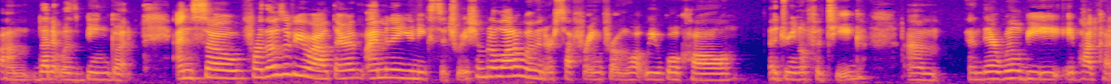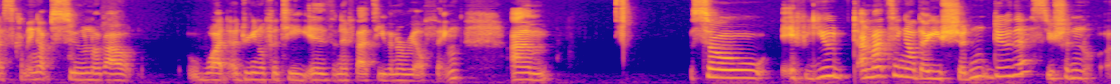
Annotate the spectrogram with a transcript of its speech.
um, than it was being good. And so for those of you out there i'm in a unique situation but a lot of women are suffering from what we will call adrenal fatigue um, and there will be a podcast coming up soon about what adrenal fatigue is and if that's even a real thing. Um, so if you i'm not saying out there you shouldn't do this. You shouldn't uh,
